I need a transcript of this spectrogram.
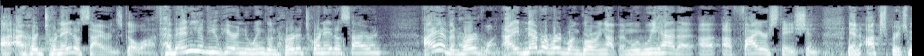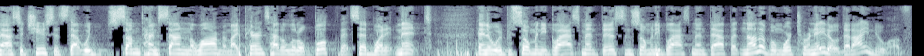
I heard tornado sirens go off. Have any of you here in New England heard a tornado siren? I haven't heard one. I had never heard one growing up. I mean, we had a, a, a, fire station in Uxbridge, Massachusetts, that would sometimes sound an alarm, and my parents had a little book that said what it meant. And it would be so many blasts meant this, and so many blasts meant that, but none of them were tornado that I knew of.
